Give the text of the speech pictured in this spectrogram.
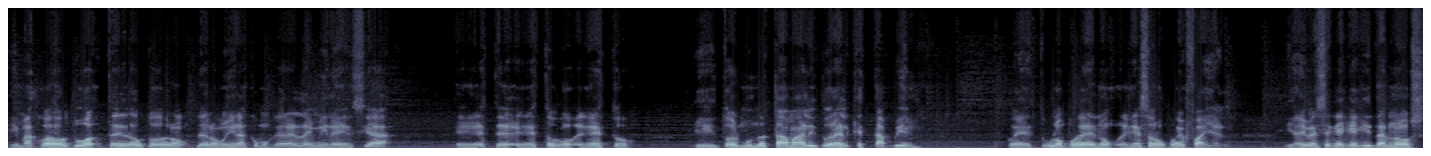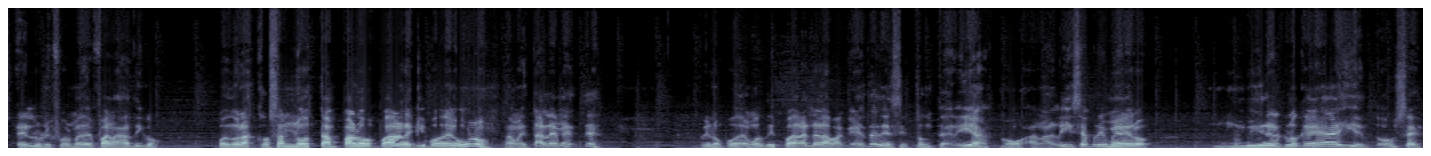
Y más cuando tú te autodenominas como que eres la eminencia en este, en esto, en esto, y todo el mundo está mal y tú eres el que está bien, pues tú no puedes, no, en eso no puedes fallar. Y hay veces que hay que quitarnos el uniforme de fanático cuando las cosas no están para, para el equipo de uno, lamentablemente. Y no podemos disparar de la baqueta y decir tonterías. No, analice primero, mire lo que hay y entonces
